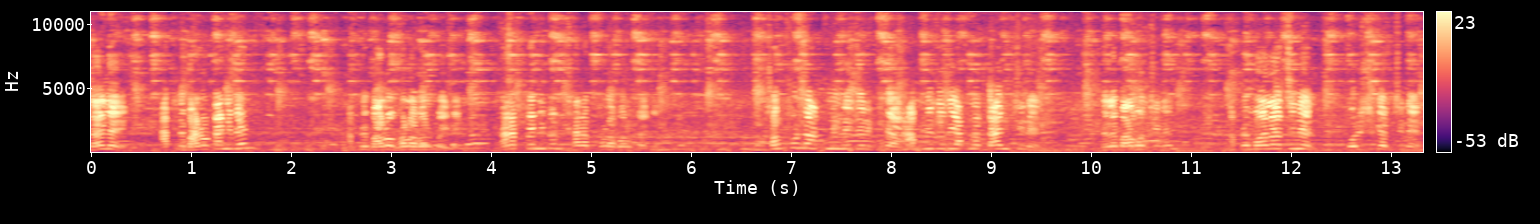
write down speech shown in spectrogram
তাইলে আপনি ভালোটা নেবেন, আপনি ভালো ফলাফল পাইবেন। খারাপটা নেবেন, খারাপ ফলাফল পাইবেন। সম্পূর্ণ আপনি নিজের ইচ্ছা আপনি যদি আপনার ডাইন চিনেন, তাহলে বামও চিনেন। আপনি ময়লা চিনেন, পরিষ্কার চিনেন।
